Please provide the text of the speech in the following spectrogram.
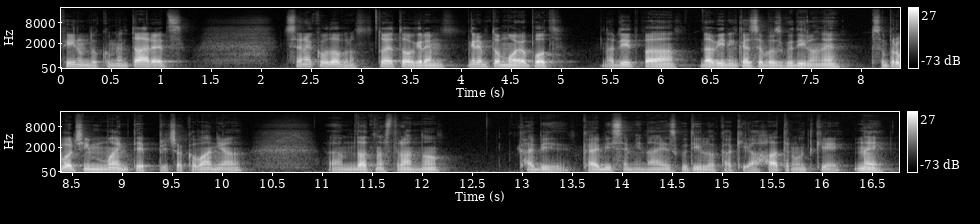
film, dokumentarec. Sem rekel: "Dobro, to je to, grem, grem to mojo pot narediti pa da vidim, kaj se bo zgodilo, ne." Sem probal čim manj te pričakovanja, dati na stran, no. Kaj bi, kaj bi se mi naj zgodilo, kaki trenutki, ne.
